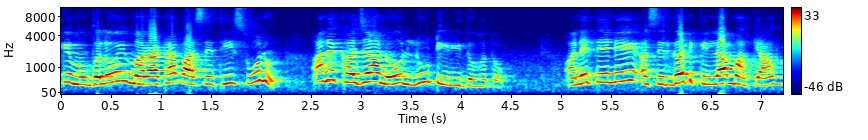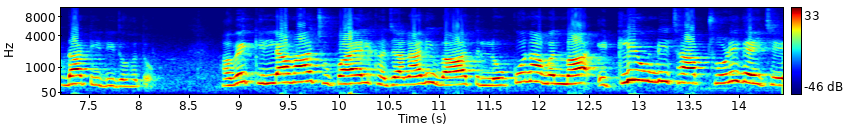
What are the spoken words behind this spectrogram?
કે મુગલોએ મરાઠા પાસેથી સોનું અને ખજાનો લૂંટી લીધો હતો અને તેને અસીરગઢ કિલ્લામાં ક્યાંક દાટી દીધો હતો. હવે કિલ્લામાં છુપાયેલ ખજાનાની વાત લોકોના મનમાં એટલી ઊંડી છાપ છોડી ગઈ છે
